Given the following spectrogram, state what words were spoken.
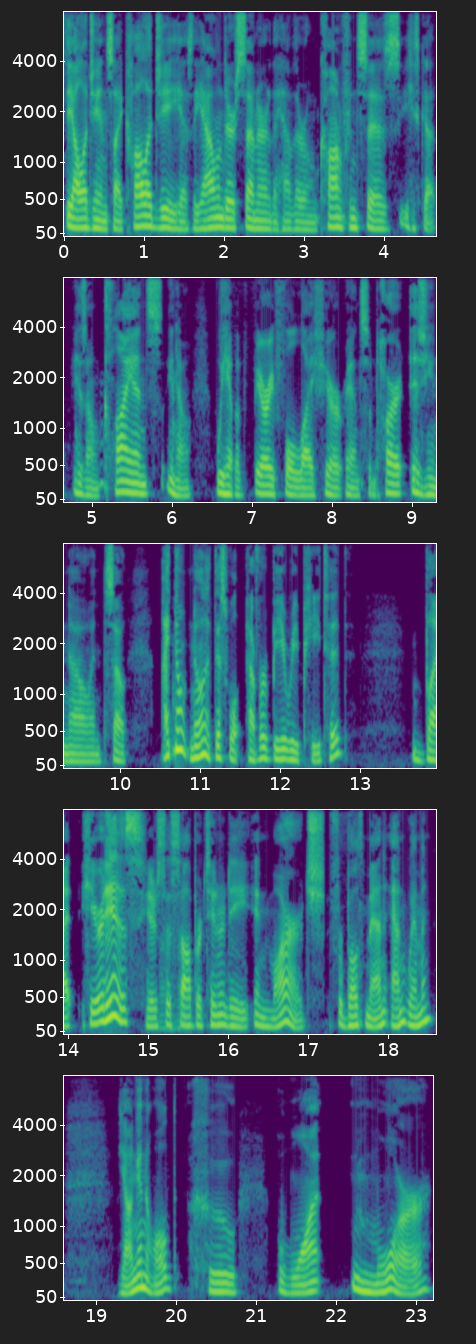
theology and psychology. He has the Allender Center. They have their own conferences. He's got his own clients. You know, we have a very full life here at Ransomed Heart, as you know. And so I don't know that this will ever be repeated, but here it is. Here's uh-huh. this opportunity in March for both men and women, young and old, who want more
